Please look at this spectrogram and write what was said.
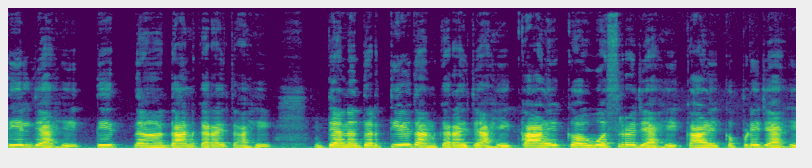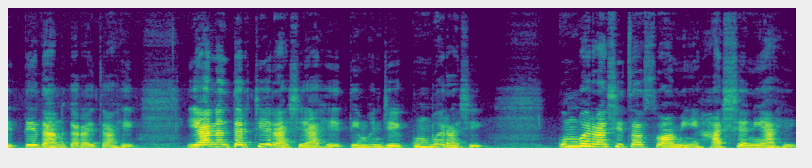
तेल जे आहे ते दान करायचं आहे. त्यानंतर तीळ दान करायचे आहे. काळे क वस्त्र जे आहे काळे कपडे जे आहे ते दान करायचं आहे. यानंतरची राशी आहे ती म्हणजे कुंभ राशी. कुंभ राशीचा स्वामी हा शनी आहे.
